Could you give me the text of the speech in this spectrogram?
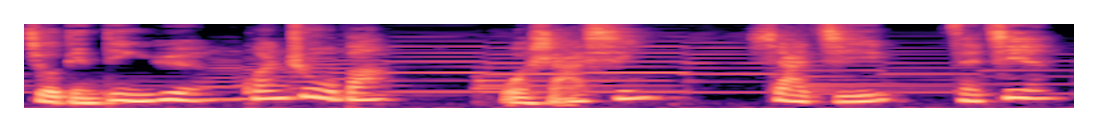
就点订阅关注吧。我是阿星，下集再见。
